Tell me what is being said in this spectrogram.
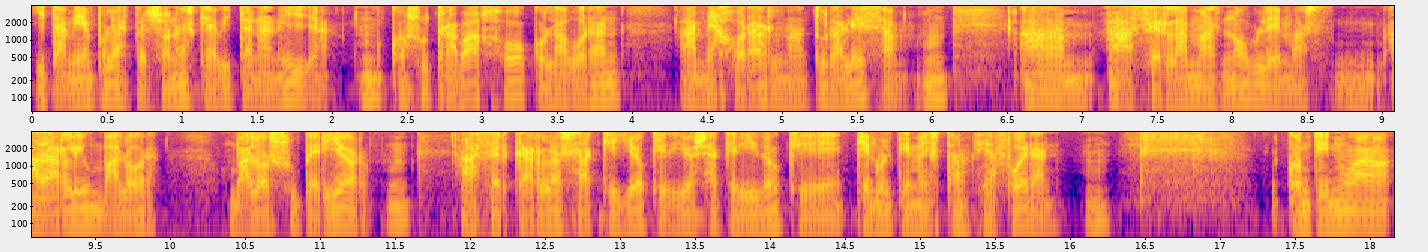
y también por las personas que habitan en ella. Con su trabajo colaboran a mejorar la naturaleza, a, a hacerla más noble, más, a darle un valor, valor superior, acercarlas a aquello que Dios ha querido que, que en última instancia fueran. Continúa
